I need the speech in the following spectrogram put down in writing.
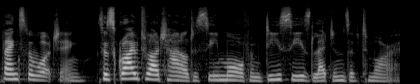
Thanks for watching. Subscribe to our channel to see more from DC's Legends of Tomorrow.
